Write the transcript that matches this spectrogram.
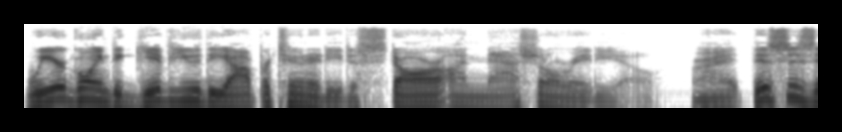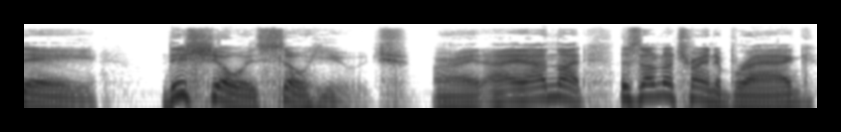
we are going to give you the opportunity to star on national radio. All right. This is a this show is so huge. All right. I, I'm not listen, I'm not trying to brag,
